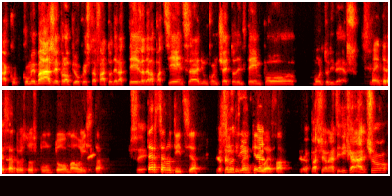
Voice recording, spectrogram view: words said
a, come base proprio questo fatto dell'attesa, della pazienza, di un concetto del tempo molto diverso. Beh, interessante questo spunto maoista. Sì. Terza notizia. Terza notizia anche l'UEFA per appassionati di calcio.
